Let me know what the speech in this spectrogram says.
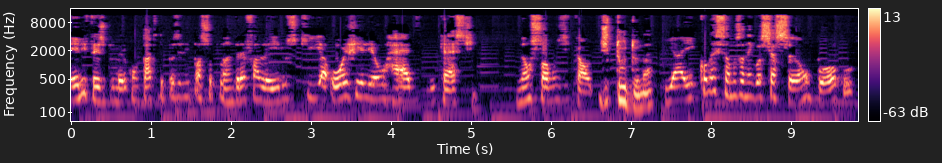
ele fez o primeiro contato, depois ele passou pro André Faleiros, que hoje ele é o head do casting. Não só musical, de tudo, né? E aí começamos a negociação um pouco.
